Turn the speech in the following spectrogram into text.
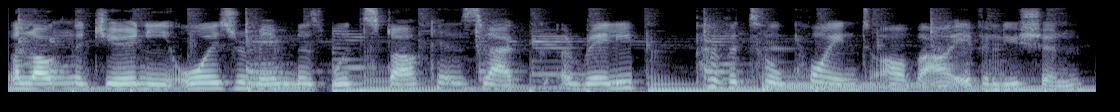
along the journey always remembers Woodstock as like a really pivotal point of our evolution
